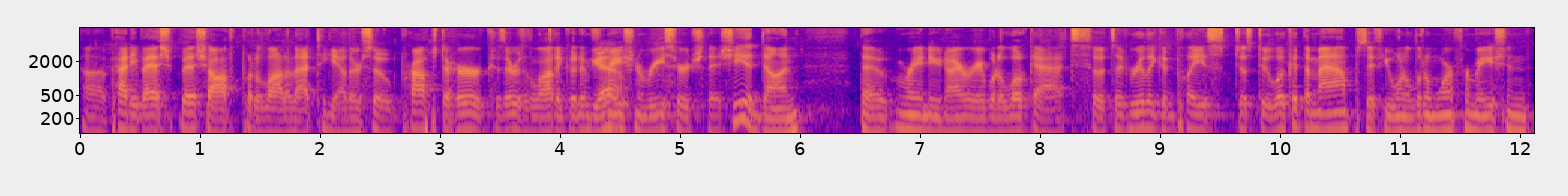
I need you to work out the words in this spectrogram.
Uh, Patty Bash- Bischoff put a lot of that together, so props to her because there was a lot of good information and research that she had done that Randy and I were able to look at. So it's a really good place just to look at the maps if you want a little more information,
